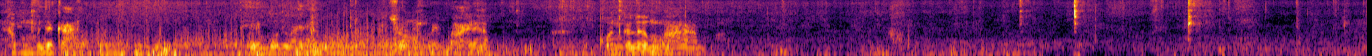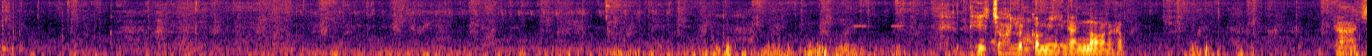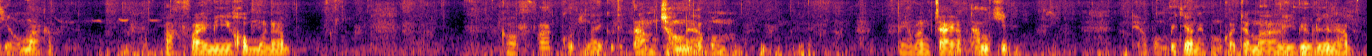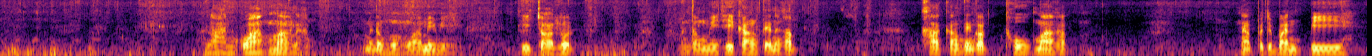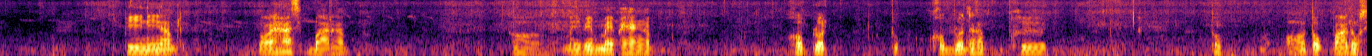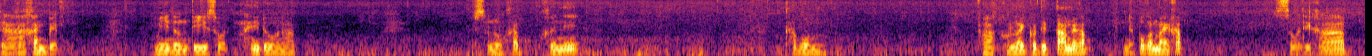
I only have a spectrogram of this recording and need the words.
ครับผมบรรยากาศที่บนไลน์นะครับช่วงบ่ายๆนะครับ คนก็เริ่มมาแล้วครับ จอดรถก็มีด้านนอกนะครับหญ้าเขียวมากครับปลั๊กไฟมีครบหมดนะครับ ก็ฝากกดไลค์กดติดตามช่องนะครับผม เป็นกำลังใจครับทำคลิป เดี๋ยวผมไปเที่ยวไหนผมก็จะมารีวิวเรื่อยนะครับลานกว้างมากนะครับ ไม่ต้องห่วงว่าไม่มีที่จอดรถ มันต้องมีที่กางเต็นท์นะครับ ค่ากางเต็นท์ก็ถูกมากครับ ณปัจจุบันปี ปีนี้ครับร้อยห้าสิบบาทครับ ก็ไม่ไม่ไม่แพงครับ ครบรถทุกครบรถนะครับ คือ ตกอ๋อตกปลาต้องเสียค่าคันเบ็ด มีดนตรีสดให้ดูนะครับ สนุกครับคืนนี้ ครับผม ฝากกดไลค์กดติดตามด้วยครับ เดี๋ยวพบกันใหม่ครับ สวัสดีครับ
